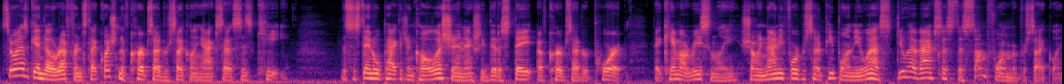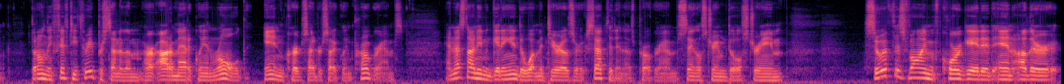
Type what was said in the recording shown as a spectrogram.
So, as Gendell referenced, that question of curbside recycling access is key. The Sustainable Packaging Coalition actually did a state of curbside report that came out recently showing 94% of people in the US do have access to some form of recycling, but only 53% of them are automatically enrolled in curbside recycling programs. And that's not even getting into what materials are accepted in those programs single stream, dual stream. So, if this volume of corrugated and other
